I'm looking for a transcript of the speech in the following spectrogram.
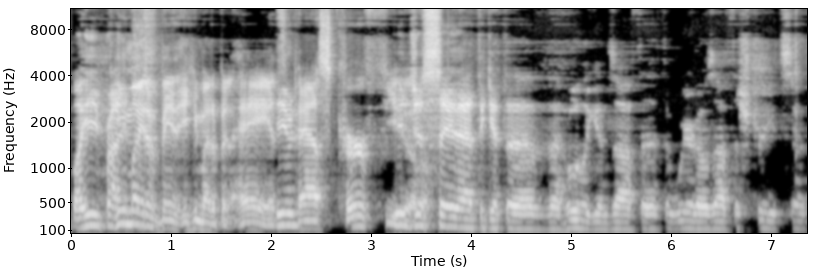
Well, he probably he might have made it. He might have been. Hey, it's You'd- past curfew. You just say that to get the the hooligans off the the weirdos off the streets. So.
